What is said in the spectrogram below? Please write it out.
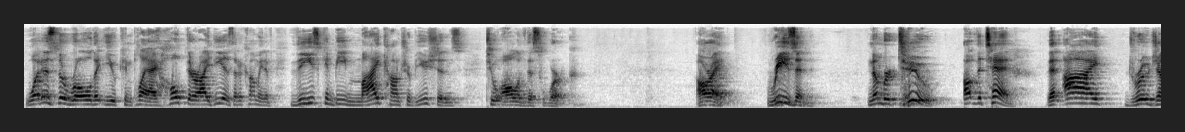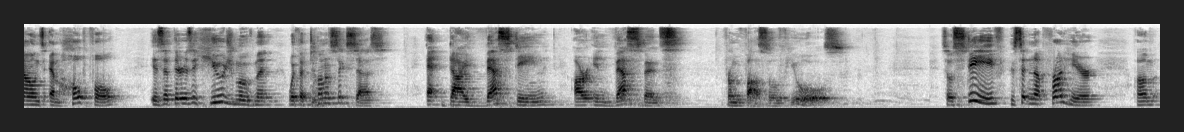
What is the role that you can play? I hope there are ideas that are coming of these can be my contributions to all of this work. All right, reason. Number two of the 10 that I, Drew Jones, am hopeful is that there is a huge movement with a ton of success at divesting our investments from fossil fuels. So Steve, who's sitting up front here, um,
